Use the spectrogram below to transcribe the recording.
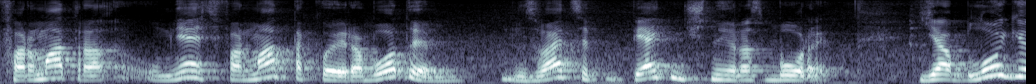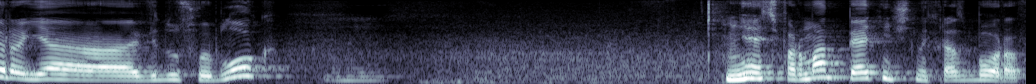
формат, у меня есть формат такой работы, называется пятничные разборы. Я блогер, я веду свой блог. У меня есть формат пятничных разборов.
